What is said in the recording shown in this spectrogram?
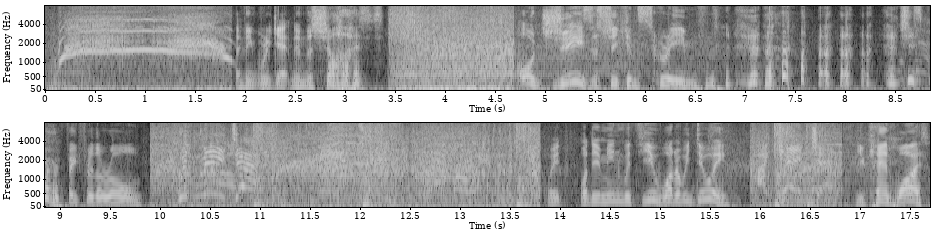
I think we're getting in the shot. Oh, Jesus, she can scream. She's perfect for the role. With me, Jack! Wait, what do you mean with you? What are we doing? I can't, Jack! You can't what?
